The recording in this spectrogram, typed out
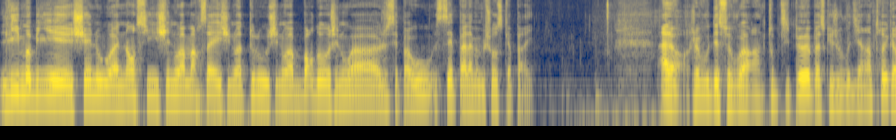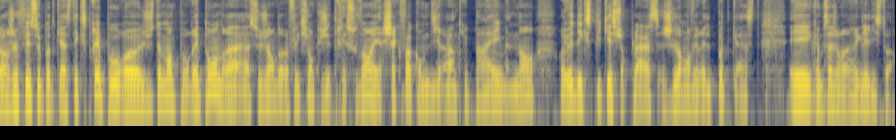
L'immobilier chez nous à Nancy, chez nous à Marseille, chez nous à Toulouse, chez nous à Bordeaux, chez nous à je sais pas où, c'est pas la même chose qu'à Paris. Alors, je vais vous décevoir un tout petit peu parce que je vais vous dire un truc. Alors, je fais ce podcast exprès pour euh, justement pour répondre à, ce genre de réflexion que j'ai très souvent et à chaque fois qu'on me dira un truc pareil, maintenant, au lieu d'expliquer sur place, je leur enverrai le podcast et comme ça, j'aurai réglé l'histoire.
